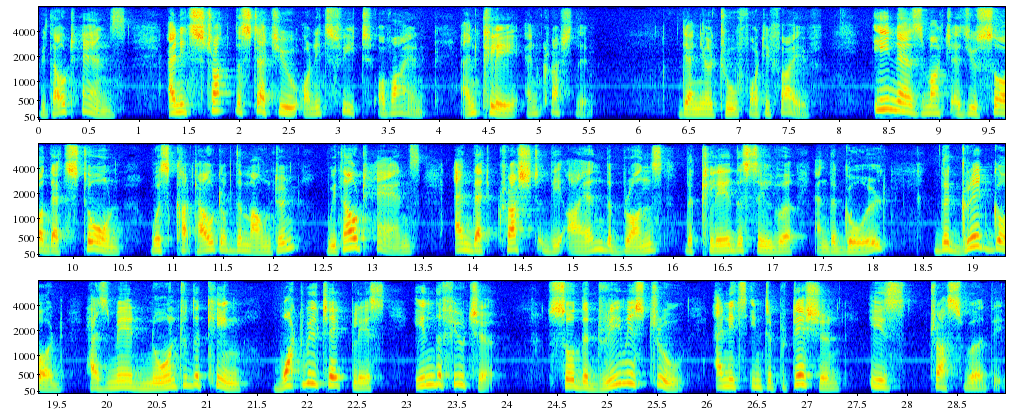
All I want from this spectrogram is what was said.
without hands and it struck the statue on its feet of iron and clay and crushed them. Daniel 2:45 Inasmuch as you saw that stone was cut out of the mountain without hands and that crushed the iron, the bronze, the clay, the silver, and the gold, the great God has made known to the king what will take place in the future. So the dream is true and its interpretation is trustworthy.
